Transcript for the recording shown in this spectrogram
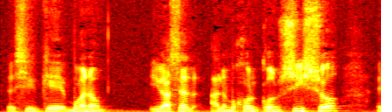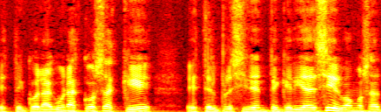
es decir, que, bueno, iba a ser a lo mejor conciso este, con algunas cosas que este, el presidente quería decir. Vamos a,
